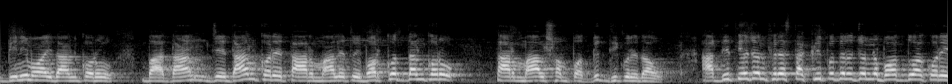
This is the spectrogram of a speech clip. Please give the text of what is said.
বিনিময় দান করো বা দান, যে দান করে তার মালে তুই বরকত দান করো, তার মাল সম্পদ বৃদ্ধি করে দাও। আর দ্বিতীয়জন ফেরেস্তা কৃপদের জন্য বদ দোয়া করে,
